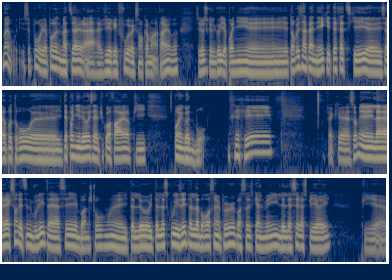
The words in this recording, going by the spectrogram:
Ben oui, c'est pas, il n'y a pas de matière à virer fou avec son commentaire. C'est juste que le gars, il a pogné, euh, il est tombé sa panique, il était fatigué, euh, il savait pas trop, euh, il était pogné là, il savait plus quoi faire, puis c'est pas un gars de bois. fait que ça, mais la réaction d'Étienne Boulay était assez bonne, je trouve. Moi, il te l'a, il squeezé, il te l'a brassé un peu, pas ça se calmer, il l'a laissé respirer. Puis je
